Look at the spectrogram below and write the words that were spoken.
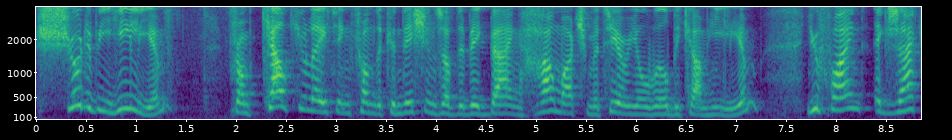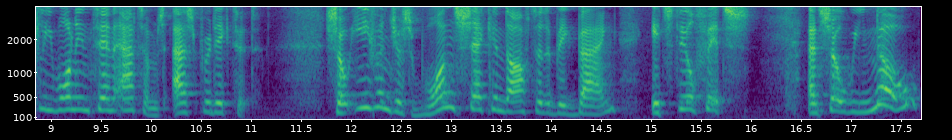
should be helium, from calculating from the conditions of the Big Bang how much material will become helium, you find exactly 1 in 10 atoms as predicted. So even just one second after the Big Bang, it still fits. And so we know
